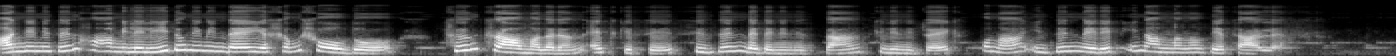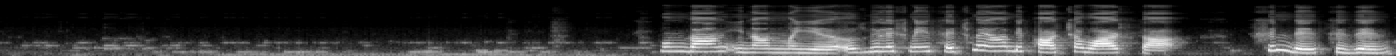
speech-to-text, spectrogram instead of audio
annemizin hamileliği döneminde yaşamış olduğu tüm travmaların etkisi sizin bedeninizden silinecek Buna izin verip inanmanız yeterli. Bundan inanmayı, özgürleşmeyi seçmeyen bir parça varsa, şimdi sizin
